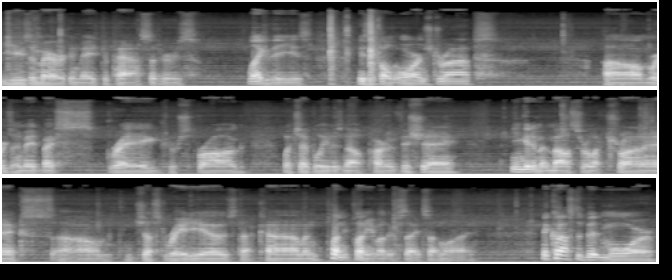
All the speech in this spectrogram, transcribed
use American-made capacitors like these. These are called orange drops, um, originally made by Sprague or Sprague, which I believe is now part of Vishay. You can get them at Mouser Electronics, um, JustRadios.com, and plenty, plenty of other sites online. They cost a bit more,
